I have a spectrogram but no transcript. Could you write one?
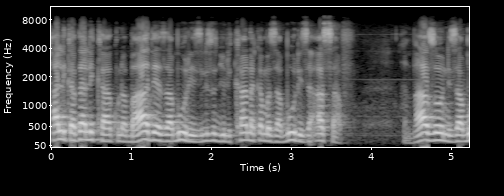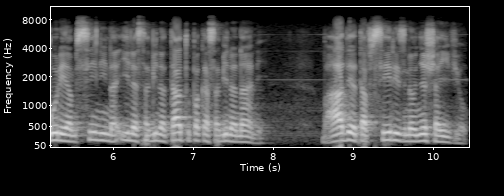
Hali kadhalika kuna baadhi ya zaburi zilizojulikana kama zaburi za Asafu ambazo ni zaburi ya hamsini na ile sabini na tatu mpaka sabini na nane. Baadhi ya tafsiri zinaonyesha hivyo.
